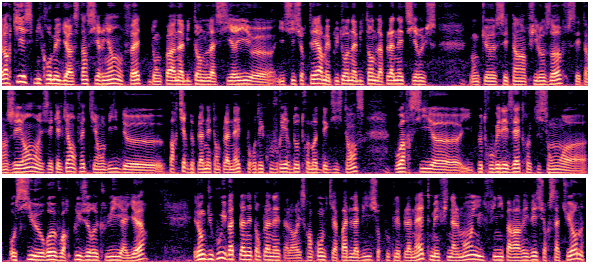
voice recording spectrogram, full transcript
Alors qui est ce Microméga? C'est un Syrien en fait, donc pas un habitant de la Syrie euh, ici sur Terre, mais plutôt un habitant de la planète Cyrus. Donc euh, c'est un philosophe, c'est un géant et c'est quelqu'un en fait qui a envie de partir de planète en planète pour découvrir d'autres modes d'existence, voir si euh, il peut trouver des êtres qui sont aussi heureux, voire plus heureux que lui ailleurs. Et donc du coup, il va de planète en planète. Alors il se rend compte qu'il n'y a pas de la vie sur toutes les planètes, mais finalement, il finit par arriver sur Saturne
